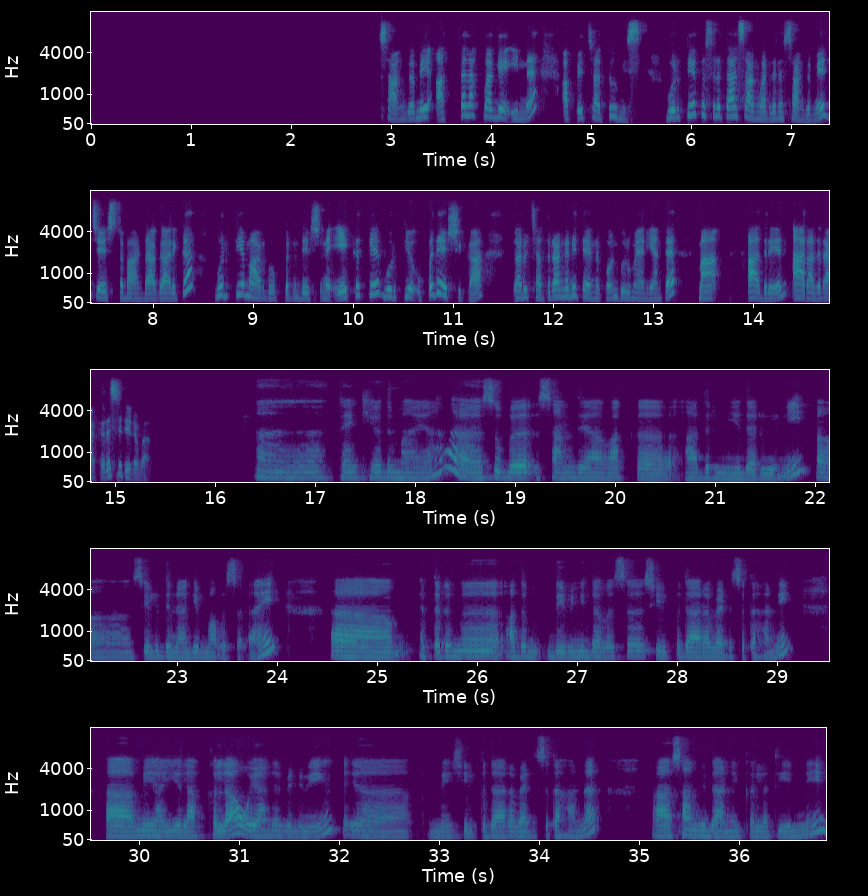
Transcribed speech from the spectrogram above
සංගමේ අත්වලක් වගේ ඉන්න අපේ චතු මිස් වෘත්තීය කුසලතා සංවර්ධන සංගමේ ජ්‍යෙෂ්ඨ භාණ්ඩාගාරික වෘත්තීය මාර්ගෝපදේශන ඒකකයේ වෘත්තීය උපදේශිකා ගරු චතුරංගනි තෙන්නකෝන් ගුරු මෑණියන්ට මා ආදරයෙන් ආරාධනා කර සිටිනවා. thank you දුමායා සුබ සන්ධ්‍යාවක් ආදරණීය දරුවනි සියලු දෙනාගේම අවසරයි. ඇත්තටම අද දෙවෙනි දවස ශිල්පධාර වැඩසටහනේ. මේ අයියලා කළා ඔයාලා වෙනුවෙන් මේ ශිල්පධාර වැඩසටහන සංවිධානය කරලා තියෙන්නේ.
